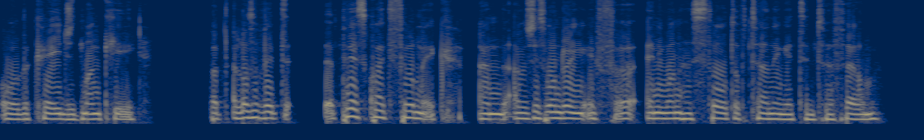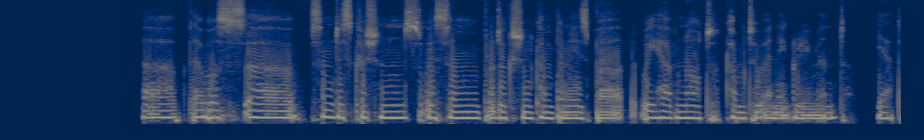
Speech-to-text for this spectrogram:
or the caged monkey. But a lot of it appears quite filmic, and I was just wondering if uh, anyone has thought of turning it into a film. Uh, there was uh, some discussions with some production companies, but we have not come to any agreement yet.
